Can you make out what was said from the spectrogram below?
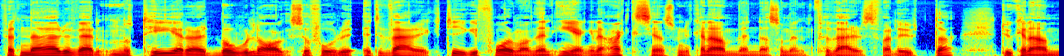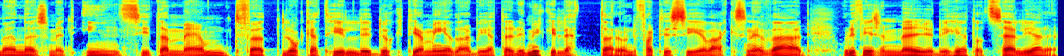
För att när du väl noterar ett bolag så får du ett verktyg i form av den egna aktien som du kan använda som en förvärvsvaluta. Du kan använda det som ett incitament för att locka till dig duktiga medarbetare. Det är mycket lättare om du faktiskt ser vad aktien är värd och det finns en möjlighet att sälja det.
